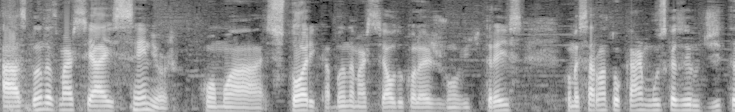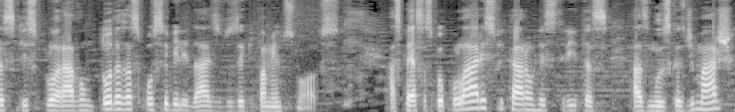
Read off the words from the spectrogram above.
As bandas marciais sênior, como a histórica banda marcial do Colégio João 23, começaram a tocar músicas eruditas que exploravam todas as possibilidades dos equipamentos novos. As peças populares ficaram restritas às músicas de marcha,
